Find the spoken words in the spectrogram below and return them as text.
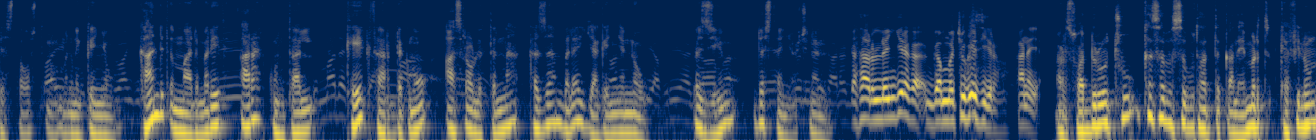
ደስታ ውስጥ ነው የምንገኘው። ከአንድ ጥማድ መሬት አራት ኩንታል ከሄክታር ደግሞ 12ና ከዛም በላይ እያገኘን ነው። በዚህም ደስተኞች ነን። አርሶ አደሮቹ ከሰበሰቡት አጠቃላይ ምርት ከፊሉን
